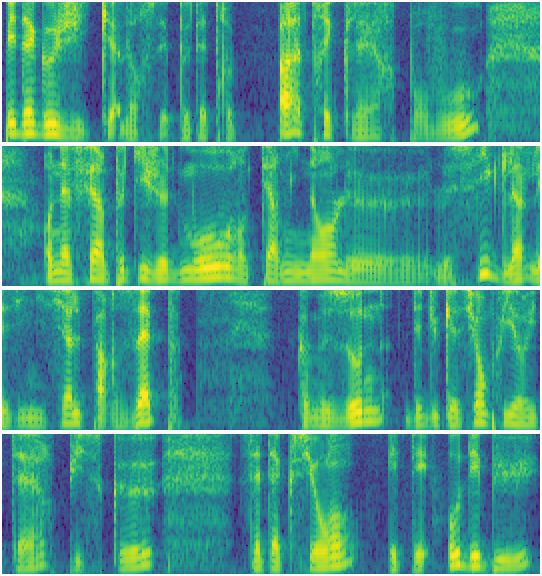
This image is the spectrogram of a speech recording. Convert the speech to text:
pédagogique. Alors c'est peut-être pas très clair pour vous. On a fait un petit jeu de mots en terminant le, le sigle, hein, les initiales par ZEP, comme zone d'éducation prioritaire, puisque cette action était au début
